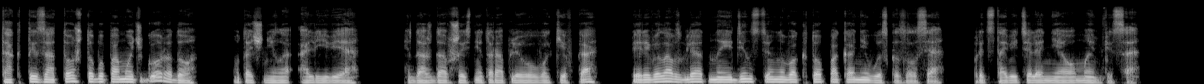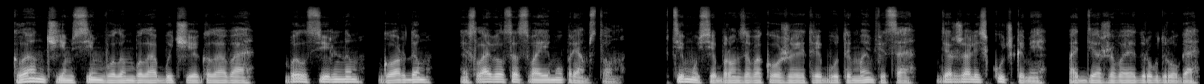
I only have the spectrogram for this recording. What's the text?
Так ты за то, чтобы помочь городу? уточнила Оливия и, дождавшись неторопливого кивка, перевела взгляд на единственного, кто пока не высказался, представителя Нео-Мемфиса. Клан, чьим символом была бычья голова, был сильным, гордым и славился своим упрямством. В Тимусе бронзово-кожие атрибуты Мемфиса держались кучками, поддерживая друг друга.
